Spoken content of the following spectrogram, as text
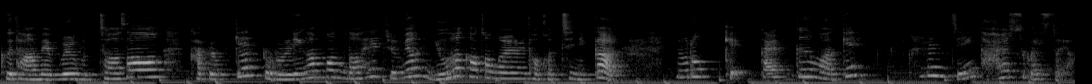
그 다음에 물 묻혀서 가볍게 또 롤링 한 번 더 해주면 유화 과정을 더 거치니까 이렇게 깔끔하게 클렌징 다 할 수가 있어요.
